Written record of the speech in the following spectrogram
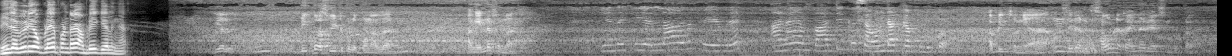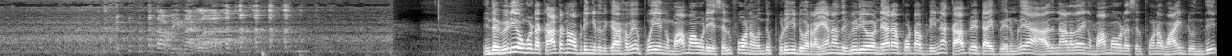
இந்த video play பண்ணுறேன் அப்படியே கேளுங்க. பிக் பாஸ் வீட்டுக்குள்ள போனால அங்க என்ன சொன்ன? எனக்கு எல்லாரும் ஃபேவரட் ஆனா என் பாட்டிக்கு சவுண்ட் அக்கா பிடிக்கும். அப்படின்னு சொன்னியா? சரி அதுக்கு சவுண்ட் அக்கா என்ன ரியாக்ஷன் கொடுத்தாங்க? அப்படின்னாங்களா? இந்த வீடியோ உங்கள்கிட்ட காட்டணும் அப்படிங்கிறதுக்காகவே போய் எங்கள் மாமாவுடைய செல்ஃபோனை வந்து பிடிக்கிட்டு வர்றேன். ஏன்னா அந்த வீடியோ நேராக போட்டோம் அப்படின்னா காப்பிரைட் ஆகி போயிடும் இல்லையா? அதனால தான் எங்கள் மாமாவோட செல்ஃபோனை வாங்கிட்டு வந்து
